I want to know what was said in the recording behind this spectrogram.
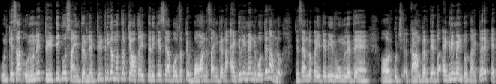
उनके साथ उन्होंने ट्रीटी को साइन कर लिया। ट्रीटी का मतलब क्या होता है? एक तरीके से आप बोल सकते हो, बॉन्ड साइन करना। एग्रीमेंट बोलते हैं ना हम लोग। जैसे हम लोग कहीं पे भी रूम लेते हैं और कुछ काम करते हैं तो एग्रीमेंट होता है, करेक्ट है?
